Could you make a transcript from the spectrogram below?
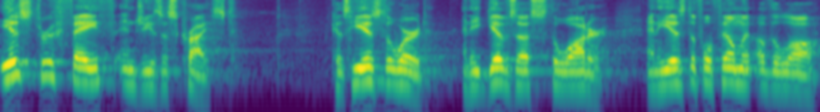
is through faith in Jesus Christ because He is the Word, and He gives us the water, and He is the fulfillment of the law.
